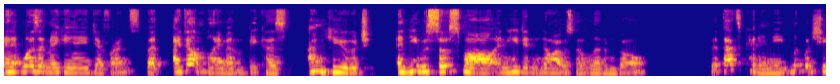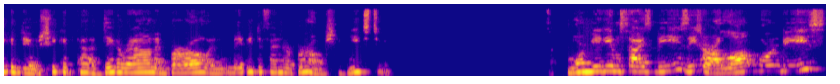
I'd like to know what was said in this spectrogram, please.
and it wasn't making any difference. But I don't blame him because I'm huge and he was so small and he didn't know I was going to let him go. But that's kind of neat. Look what she can do. She can kind of dig around and burrow and maybe defend her burrow if she needs to. More medium-sized bees. These are our longhorn bees.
